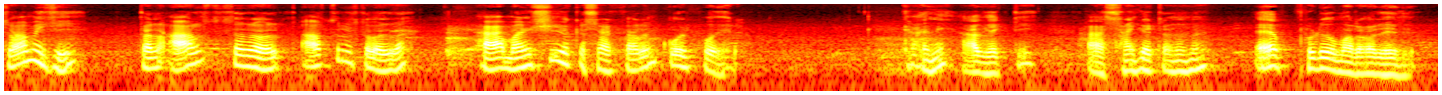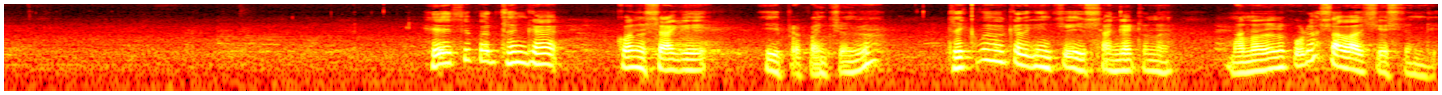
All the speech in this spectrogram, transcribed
స్వామీజీ తన ఆతృత ఆతృత వల్ల ఆ మనిషి యొక్క సహకారం కోల్పోయారు. కానీ ఆ వ్యక్తి ఆ సంఘటనను ఎప్పుడూ మరవలేదు. హేతుబద్ధంగా కొనసాగే ఈ ప్రపంచంలో దిగ్మ కలిగించే సంఘటన మనలను కూడా సవాల్ చేస్తుంది.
